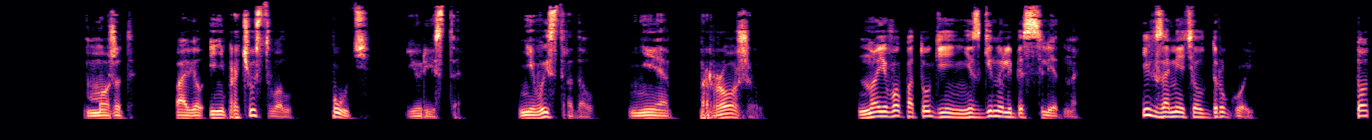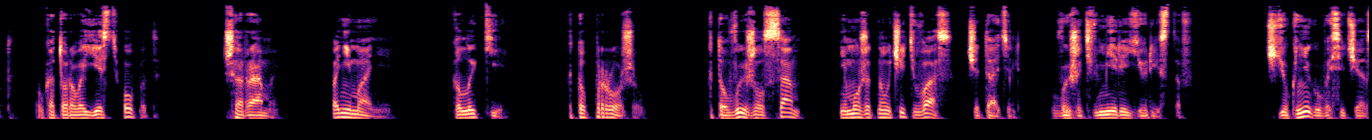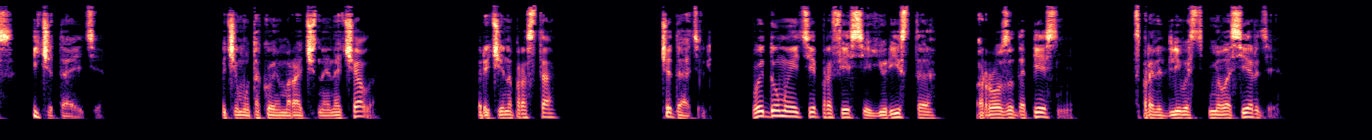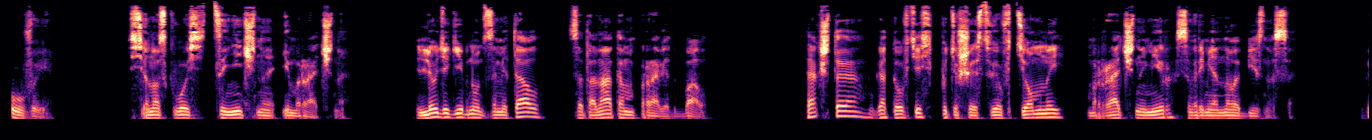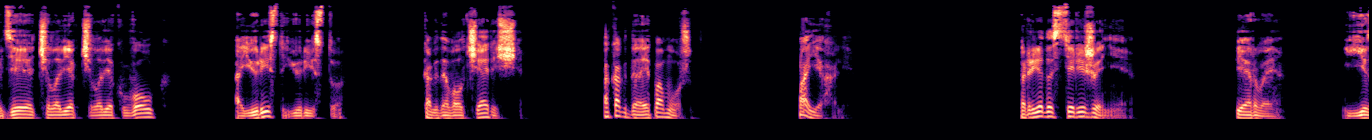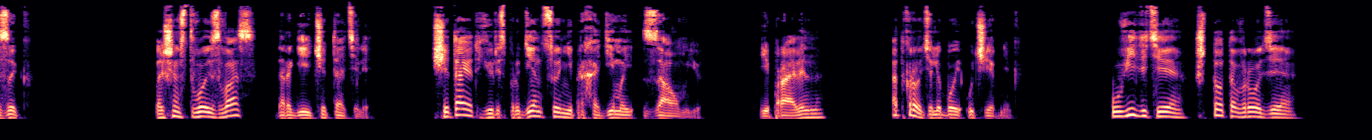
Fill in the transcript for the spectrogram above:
Может, Павел и не прочувствовал путь юриста, не выстрадал, не прожил. Но его потуги не сгинули бесследно. Их заметил другой. Тот, у которого есть опыт, шрамы, понимание, клыки, кто прожил, кто выжил сам и может научить вас, читатель, выжить в мире юристов, чью книгу вы сейчас и читаете. Почему такое мрачное начало? Причина проста. Читатель, вы думаете, профессия юриста — роза до песни, справедливость и милосердие? Увы, все насквозь цинично и мрачно. Люди гибнут за металл, сатана там правит бал. Так что готовьтесь к путешествию в темный, мрачный мир современного бизнеса где человек человеку волк, а юрист юристу, когда волчарище, а когда и поможет. Поехали. Предостережение. Первое. Язык. Большинство из вас, дорогие читатели, считают юриспруденцию непроходимой заумью. И правильно. Откройте любой учебник. Увидите что-то вроде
